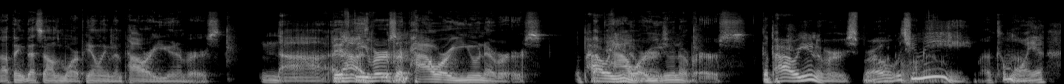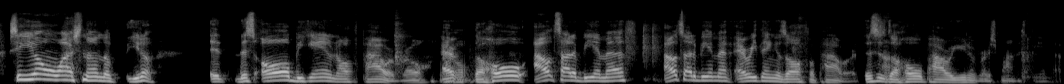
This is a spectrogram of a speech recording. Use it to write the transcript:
I think that sounds more appealing than Power Universe. Nah, 50 nah, verse or Power Universe? the power, The Power, Universe. Universe. the Power Universe, bro. No, what you on, mean? Come on, yeah. See, you don't watch none of the. You know, it. This all began off Power, bro. No. Oh. The whole outside of BMF, outside of BMF, everything is off of Power. This is the whole Power Universe minus BMF.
